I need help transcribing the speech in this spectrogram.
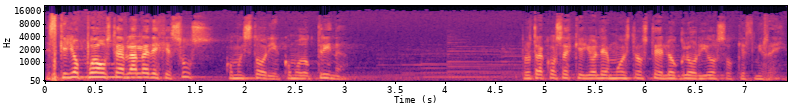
Es que yo puedo a usted hablarle de Jesús como historia, como doctrina. Pero otra cosa es que yo le muestre a usted lo glorioso que es mi rey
